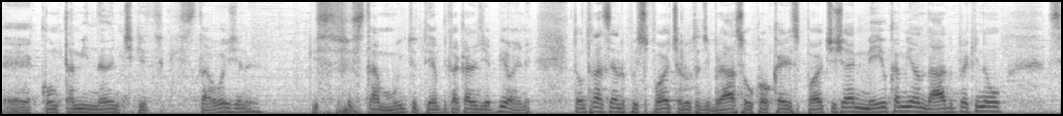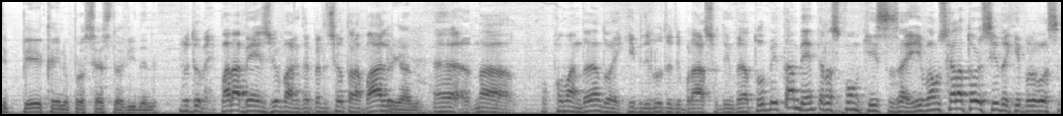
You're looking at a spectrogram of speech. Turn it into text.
é, contaminante que, que, está hoje, né? que está há muito tempo e está cada dia pior. Né? Então, trazendo para o esporte, a luta de braço ou qualquer esporte, já é meio caminho andado para que não se perca aí no processo da vida. Né? Muito bem. Parabéns, viu, Wagner, pelo seu trabalho. Obrigado. É, na, comandando a equipe de luta de braço de Indaiatuba e também pelas conquistas aí. Vamos aquela torcida aqui por você.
